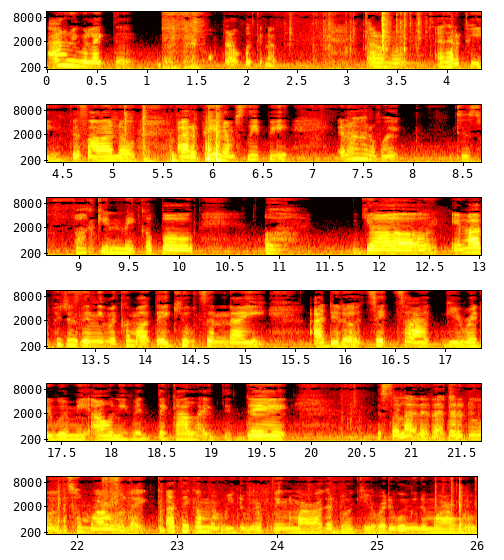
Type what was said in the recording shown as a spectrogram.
i don't even like them i don't fucking know I don't know. I gotta pee. That's all I know. I gotta pee and I'm sleepy. And I gotta wipe this fucking makeup off. Uh, y'all. And my pictures didn't even come out that cute tonight. I did a TikTok, get ready with me. I don't even think I liked it that. It's a lot that I gotta do tomorrow. Like, I think I'm gonna redo everything tomorrow. I gotta do it, get ready with me tomorrow.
